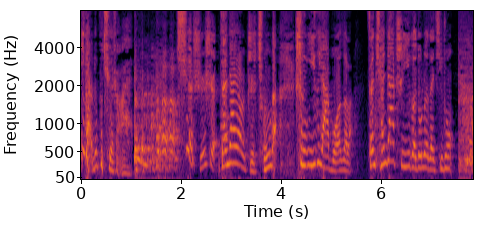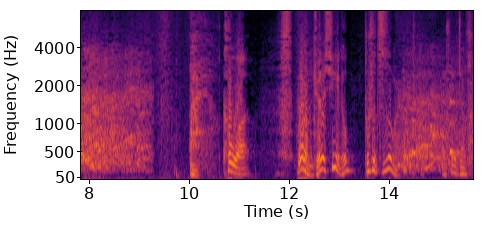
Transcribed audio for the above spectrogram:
一点都不缺少爱，确实是，咱家要是只穷的剩一个鸭脖子了，咱全家吃一个都乐在其中。哎呀，可我，我怎么觉得心里头不是滋味说的真好。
